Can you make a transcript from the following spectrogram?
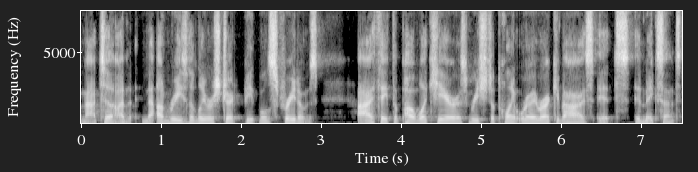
not to un- unreasonably restrict people's freedoms. I think the public here has reached a point where they recognize it's it makes sense.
